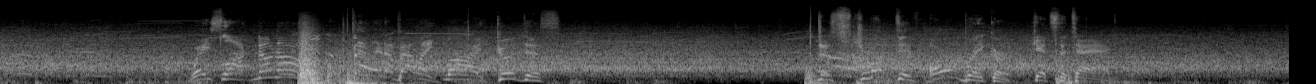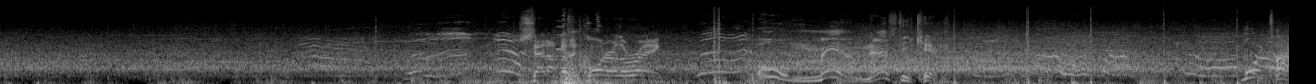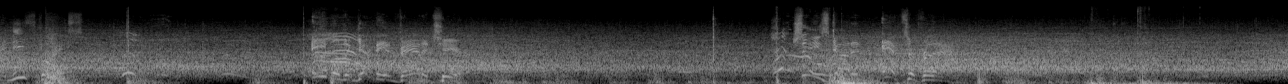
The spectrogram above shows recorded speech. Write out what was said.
Waistlock, no, no. Belly to belly. My goodness. Destructive arm breaker. Gets the tag. Set up in the corner of the nasty kick. Muay Thai knee strikes. Able to get the advantage here. She's got an answer for that.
